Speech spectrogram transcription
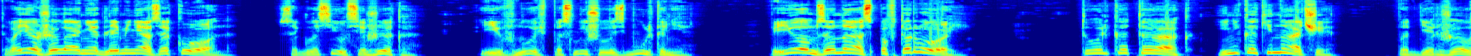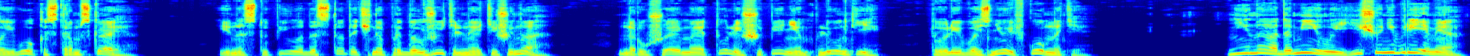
твое желание для меня закон», — согласился Жека. И вновь послышалось бульканье. «Пьем за нас по второй!» «Только так, и никак иначе», — поддержала его Костромская. И наступила достаточно продолжительная тишина, нарушаемая то ли шипением пленки, то ли вознёй в комнате. «Не надо, милый, еще не время!»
